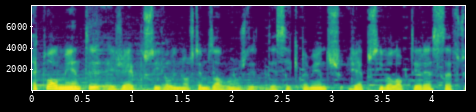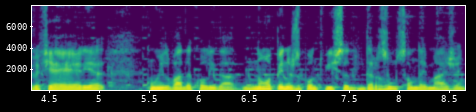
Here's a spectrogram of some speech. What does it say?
atualmente já é possível, e nós temos alguns desses equipamentos, já é possível obter essa fotografia aérea com elevada qualidade, não apenas do ponto de vista da resolução da imagem,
